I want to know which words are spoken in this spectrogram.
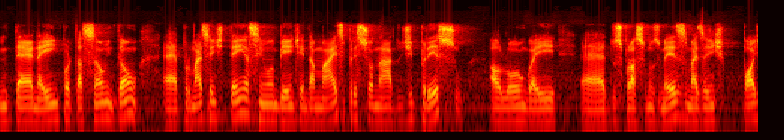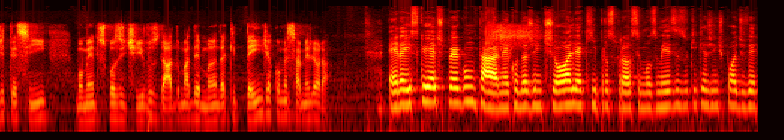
interna e importação. Então, é, por mais que a gente tenha assim, um ambiente ainda mais pressionado de preço ao longo aí, é, dos próximos meses, mas a gente pode ter sim momentos positivos, dado uma demanda que tende a começar a melhorar. Era isso que eu ia te perguntar, né? Quando a gente olha aqui para os próximos meses, o que, que a gente pode ver,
